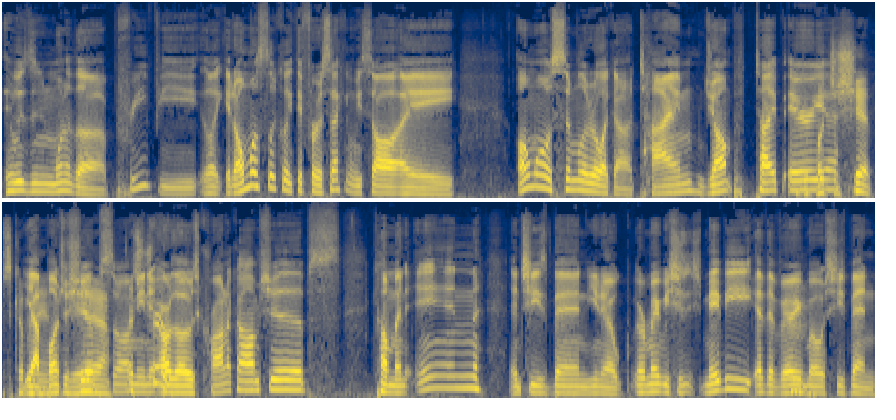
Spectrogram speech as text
it was in one of the preview. Like it almost looked like that for a second we saw a almost similar to like a time jump type area. A bunch of ships coming in. yeah, a bunch of Yeah, ships. So I that's mean, true. are those Chronicom ships coming in? And she's been, you know, or maybe she's maybe at the very Hmm. most she's been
